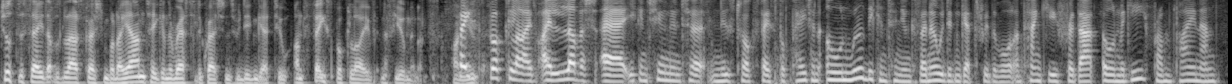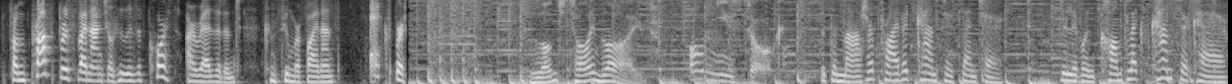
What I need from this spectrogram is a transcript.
just to say, that was the last question, but I am taking the rest of the questions we didn't get to on Facebook Live in a few minutes. On you- Facebook Live, I love it. Uh, you can tune into Newstalk's Facebook page, and Eoin will be continuing because I know we didn't get through them all. And thank you for that, Eoin McGee from Finan- from Prosperous Financial, who is of course our resident consumer finance expert. Lunchtime Live on Newstalk. With the Mater Private Cancer Centre, delivering complex cancer care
